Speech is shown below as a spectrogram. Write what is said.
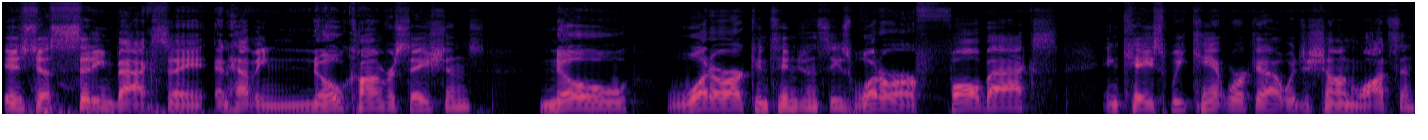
is just sitting back saying and having no conversations, no what are our contingencies, what are our fallbacks, in case we can't work it out with Deshaun Watson.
